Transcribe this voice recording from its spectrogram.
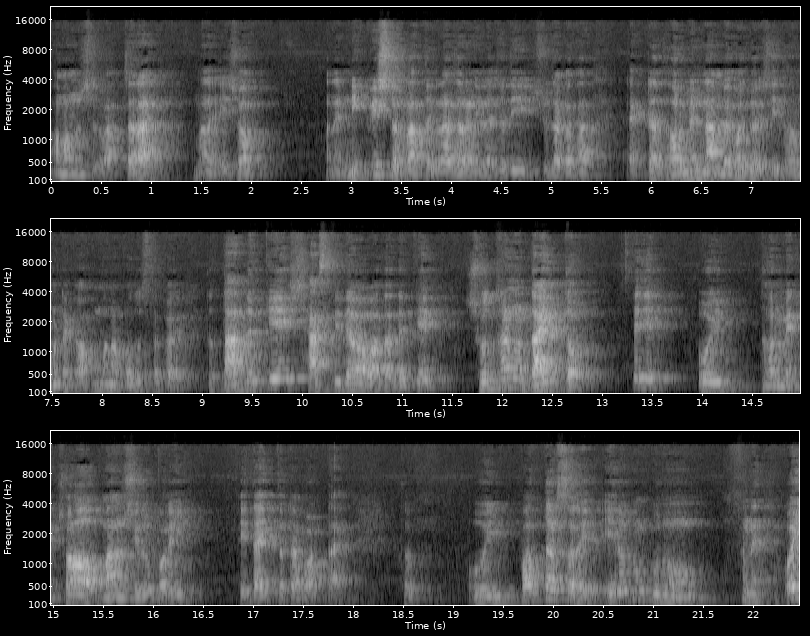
অমানুষের বাচ্চারা মানে এইসব মানে নিকৃষ্ট রাতের রাজারানীরা যদি সোজা কথা একটা ধর্মের নাম ব্যবহার করে সেই ধর্মটাকে অপমান, অপদস্থ করে, তো তাদেরকে শাস্তি দেওয়া বা তাদেরকে শুধরানোর দায়িত্ব, এই যে ওই ধর্মের সব মানুষের উপরেই এই দায়িত্বটা বর্তায়। তো ওই পদ্মার স্বরে এরকম কোনো মানে ওই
